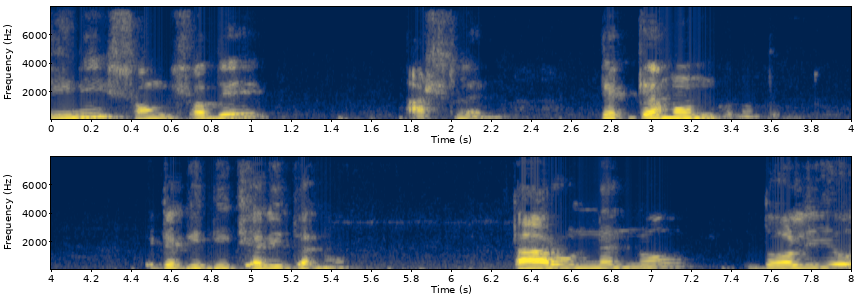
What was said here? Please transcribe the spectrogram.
তিনি সংসদে আসলেন না। এটা কেমন গণতন্ত্র এটা কি দ্বিচারিতা নয় তার অন্যান্য দলীয়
